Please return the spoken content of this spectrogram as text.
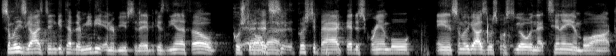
some of these guys didn't get to have their media interviews today because the NFL Pushed it all back. pushed it back. They had to scramble, and some of the guys that were supposed to go in that 10 a.m. block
